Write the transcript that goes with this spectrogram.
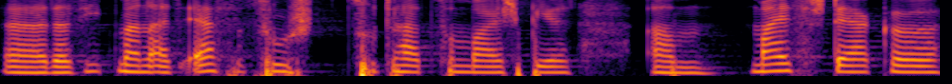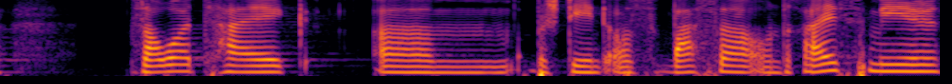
Äh, da sieht man als erste Zutat zum Beispiel ähm, Maisstärke, Sauerteig, ähm, bestehend aus Wasser und Reismehl,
